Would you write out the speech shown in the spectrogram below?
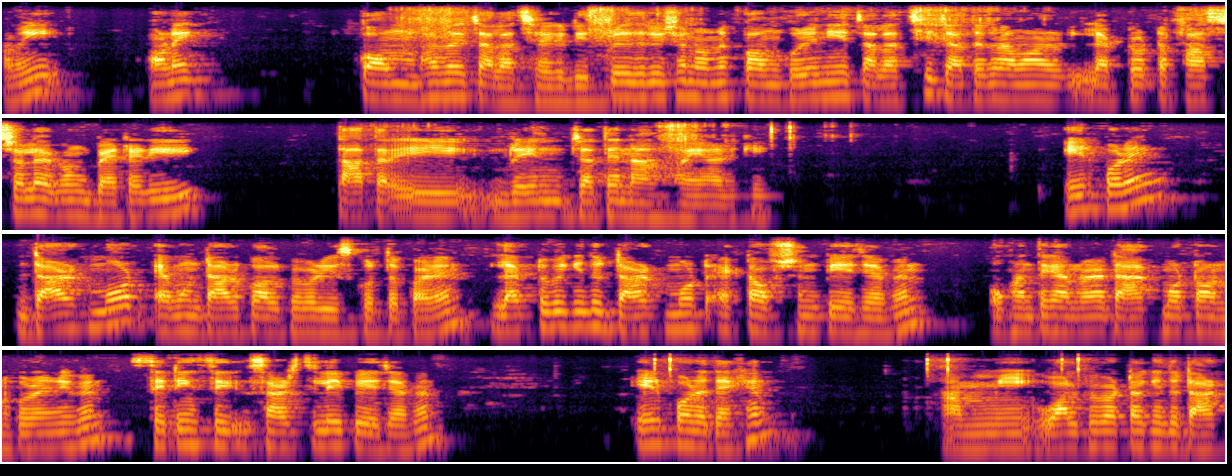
আমি অনেক কম ভাবে চালাচ্ছি আরকি। ডিসপ্লে রেজোলিউশন অনেক কম করে নিয়ে চালাচ্ছি, যাতে করে আমার ল্যাপটপটা ফাস্ট চলে এবং ব্যাটারি তাড়াতাড়ি ড্রেন যাতে না হয় আর কি এরপরে ডার্ক মোড এবং ডার্ক ওয়ালপেপার ইউজ করতে পারেন। ল্যাপটপে কিন্তু ডার্ক মোড একটা অপশন পেয়ে যাবেন। ওখান থেকে আপনারা ডার্ক মোডটা অন করে নেবেন সেটিং সার্চ দিলেই পেয়ে যাবেন। এরপরে দেখেন, আমি ওয়ালপেপারটা কিন্তু ডার্ক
